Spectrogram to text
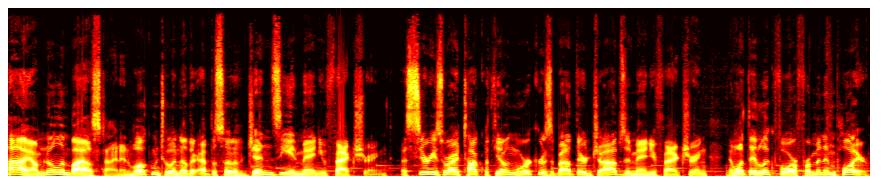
Hi, I'm Nolan Beilstein, and welcome to another episode of Gen Z in Manufacturing, a series where I talk with young workers about their jobs in manufacturing and what they look for from an employer.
